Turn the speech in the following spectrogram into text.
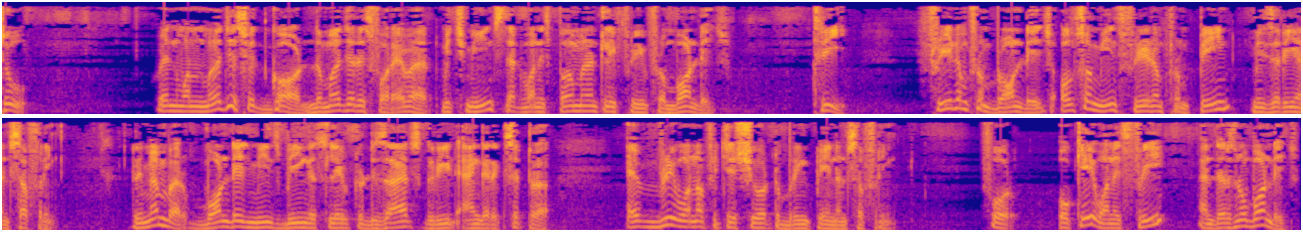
2. When one merges with God, the merger is forever, which means that one is permanently free from bondage. 3. Freedom from bondage also means freedom from pain, misery and suffering. Remember, bondage means being a slave to desires, greed, anger, etc. Every one of which is sure to bring pain and suffering. 4. Okay, one is free and there is no bondage.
